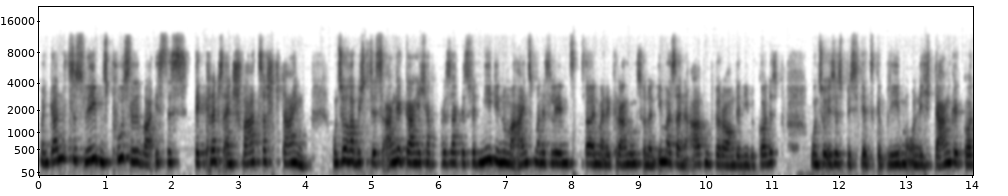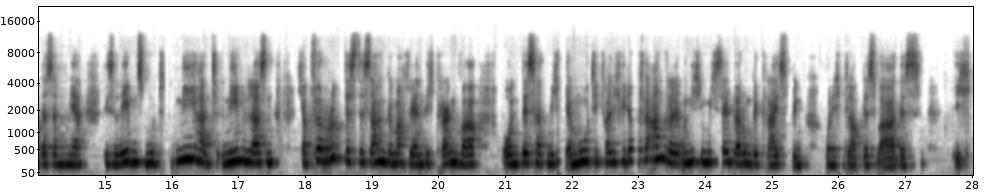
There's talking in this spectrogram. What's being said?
mein ganzes Lebenspuzzle war, ist es, der Krebs ein schwarzer Stein. Und so habe ich das angegangen. Ich habe gesagt, es wird nie die Nummer eins meines Lebens sein, meine Erkrankung, sondern immer seine Atemberaum der Liebe Gottes. Und so ist es bis jetzt geblieben. Und ich danke Gott, dass er mir diesen Lebensmut nie hat nehmen lassen. Ich habe verrückteste Sachen gemacht, während ich krank war. Und das hat mich ermutigt, weil ich wieder für andere und nicht um mich selber herumgekreist bin. Und ich glaube, das war das. Ich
